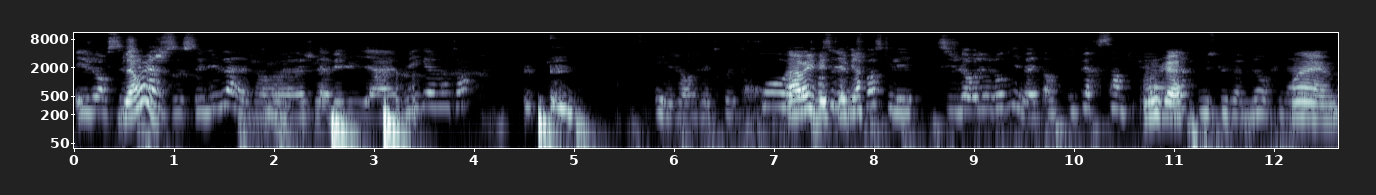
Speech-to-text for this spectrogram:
Et genre, ce, Bien je sais ouais. pas, ce, ce livre-là, genre, euh, je l'avais lu il y a méga longtemps. Et genre, je l'ai trouvé trop. Ah oui, Mais bien. Je pense qu'il est. Si je le relis aujourd'hui, il va être un- hyper simple, tu vois. Ok. à lire, mais ce que j'aime bien au final. Ouais.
